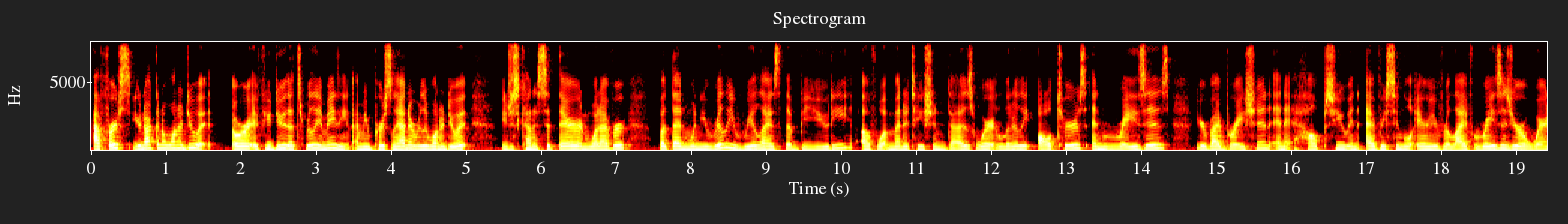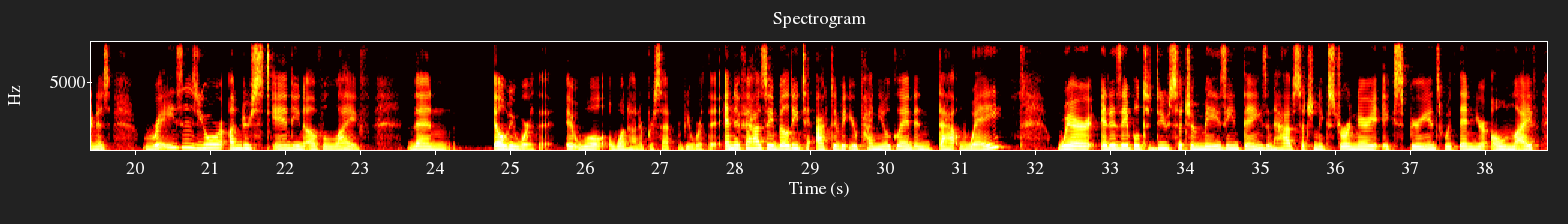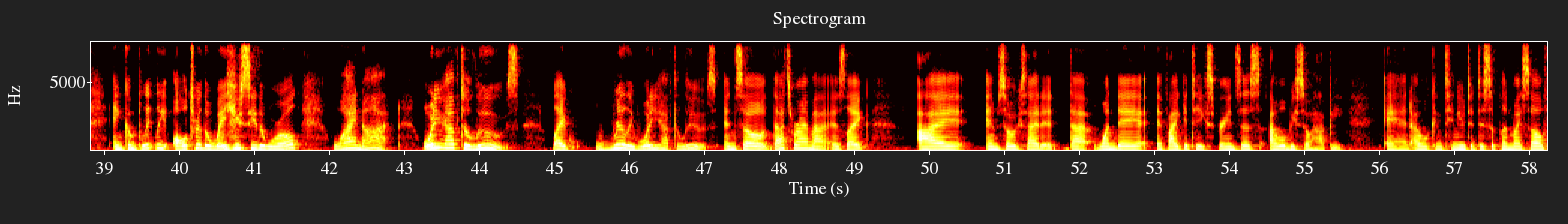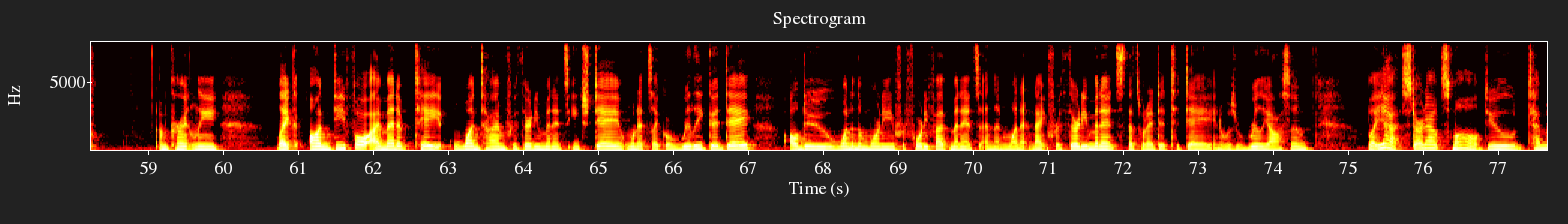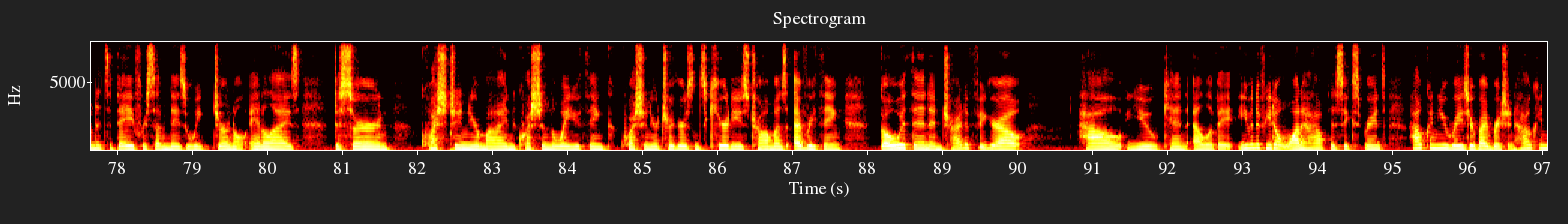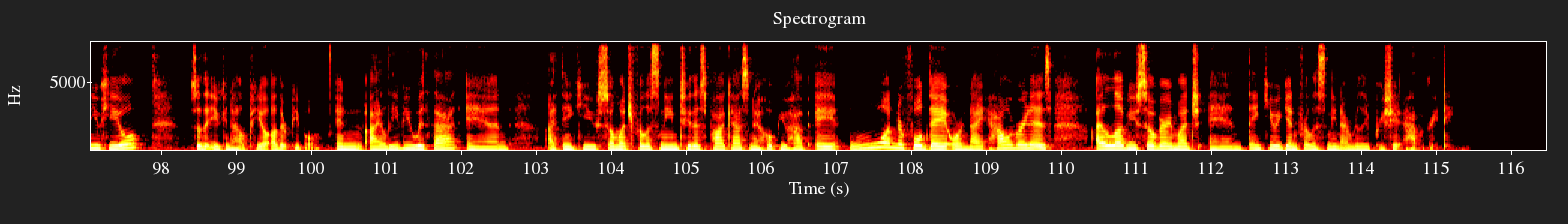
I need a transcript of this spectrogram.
At first, you're not going to want to do it. Or if you do, that's really amazing. I mean, personally, I didn't really want to do it. You just kind of sit there and whatever. But then when you really realize the beauty of what meditation does, where it literally alters and raises your vibration and it helps you in every single area of your life, raises your awareness, raises your understanding of life, then it'll be worth it. It will 100% be worth it. And if it has the ability to activate your pineal gland in that way, where it is able to do such amazing things and have such an extraordinary experience within your own life and completely alter the way you see the world, why not? What do you have to lose? Like, really, what do you have to lose? And so that's where I'm at is like, I am so excited that one day, if I get to experience this, I will be so happy and I will continue to discipline myself. I'm currently like on default, I meditate one time for 30 minutes each day. When it's like a really good day, I'll do one in the morning for 45 minutes and then one at night for 30 minutes. That's what I did today, and it was really awesome. But yeah, start out small. Do 10 minutes a day for seven days a week. Journal, analyze, discern, question your mind, question the way you think, question your triggers, insecurities, traumas, everything. Go within and try to figure out how you can elevate. Even if you don't want to have this experience, how can you raise your vibration? How can you heal so that you can help heal other people? And I leave you with that. And I thank you so much for listening to this podcast. And I hope you have a wonderful day or night, however it is. I love you so very much. And thank you again for listening. I really appreciate it. Have a great day.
